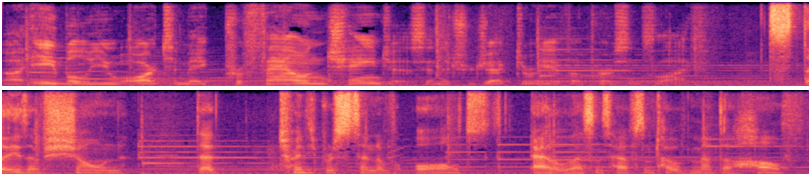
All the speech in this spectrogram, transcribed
uh, able you are to make profound changes in the trajectory of a person's life. Studies have shown that 20% of all adolescents have some type of mental health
